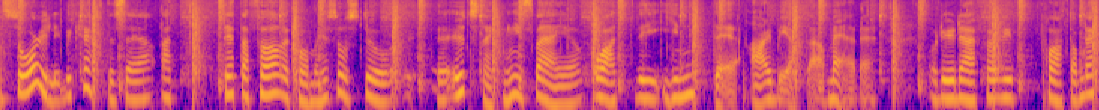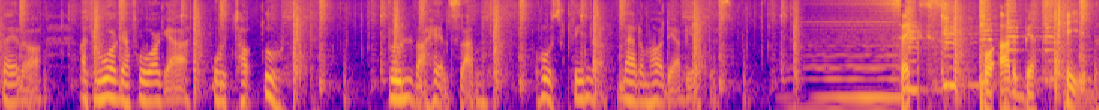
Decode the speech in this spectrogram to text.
en sorglig bekräftelse att detta förekommer i så stor eh, utsträckning i Sverige och att vi inte arbetar med det. Och det är därför vi pratar om detta idag. Att våga fråga och ta upp vulvahälsan hos kvinnor när de har diabetes. Sex på arbetstid.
